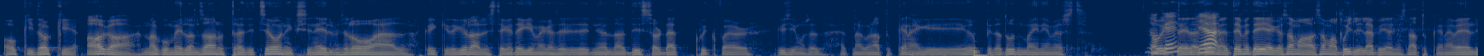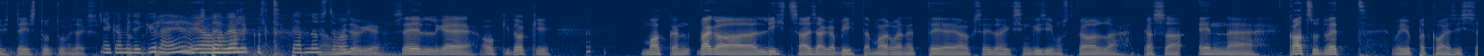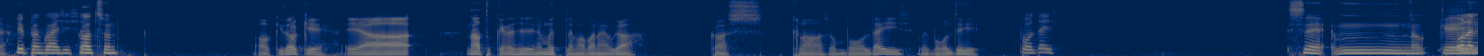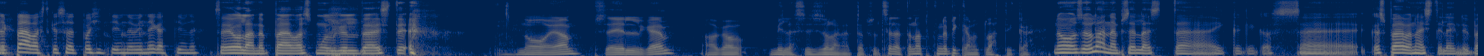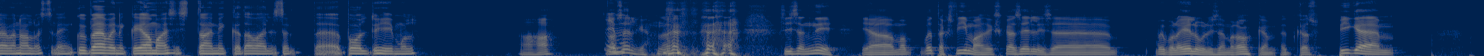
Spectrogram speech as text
okidoki, aga nagu meil on saanud traditsiooniks siin eelmisel hooajal kõikide külalistega tegime ka selliseid nii-öelda this or that quickfire küsimused, et nagu natukenegi õppida tundma inimest. sobib okay, teile, teeme, teeme teiega sama, sama pulli läbi ja siis natukene veel üht-teist tutvumiseks. ega midagi üle ei jää, jaa, loomulikult. peab nõustama no,. muidugi, selge, okidoki ma hakkan väga lihtsa asjaga pihta, ma arvan, et teie jaoks ei tohiks siin küsimust ka olla, et kas sa enne katsud vett või hüppad kohe sisse? hüppan kohe sisse. katsun. okidoki ja natukene selline mõtlemapanev ka. kas klaas on pooltäis või pooltühi? pooltäis. see mm,, okei okay.. oleneb päevast, kas sa oled positiivne või negatiivne. see oleneb päevast mul küll tõesti nojah, selge, aga millest see siis oleneb täpselt, seleta natukene pikemalt lahti ikka. no see oleneb sellest äh, ikkagi, kas äh,, kas päev on hästi läinud või päev on halvasti läinud, kui päev on ikka jama, siis ta on ikka tavaliselt äh, pooltühi mul. ahah, no selge. Nojah siis on nii. Ja ma võtaks viimaseks ka sellise võib-olla elulisema rohkem, et kas pigem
